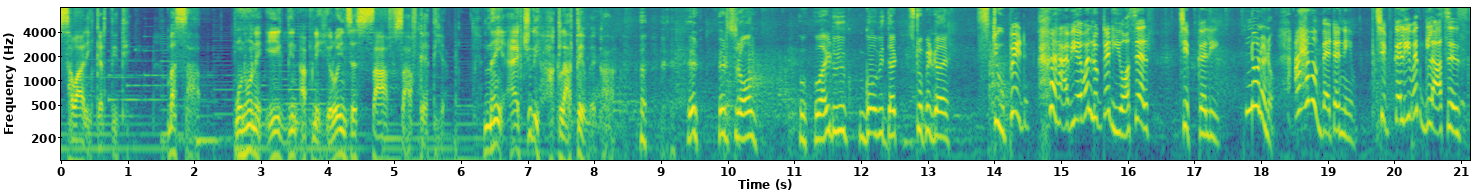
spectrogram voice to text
सवारी करती थी। बस साहब उन्होंने एक दिन अपनी हीरोइन से साफ़ साफ़ कह दिया। नहीं एक्चुअली हकलाते हुए कहा। It's wrong why do you go with that stupid guy stupid have you ever looked at yourself चिपकली no no no I have a better name चिपकली विद ग्लासेस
